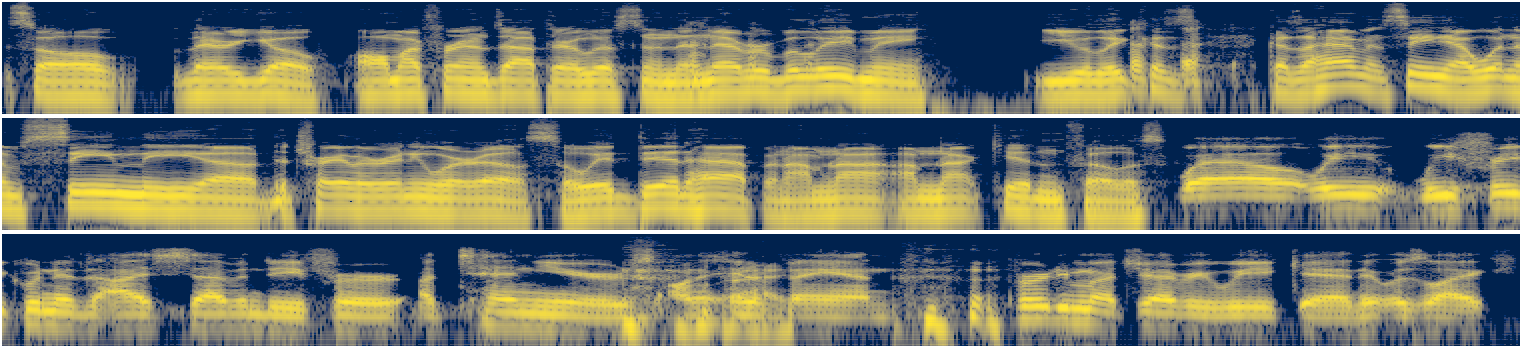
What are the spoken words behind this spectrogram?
So there you go. All my friends out there listening that never believe me, you because because I haven't seen you, I wouldn't have seen the uh, the trailer anywhere else. So it did happen. I'm not I'm not kidding, fellas. Well, we we frequented I seventy for uh, ten years on in a van, pretty much every weekend. It was like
